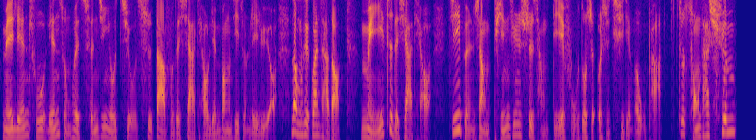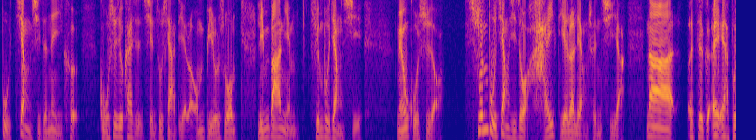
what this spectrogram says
美联储联总会曾经有九次大幅的下调联邦基准利率哦。那我们可以观察到，每一次的下调，基本上平均市场跌幅都是二十七点二五趴。就从它宣布降息的那一刻，股市就开始显著下跌了。我们比如说，零八年宣布降降息，美国股市哦，宣布降息之后还跌了两成七啊。那呃，这个哎呀，不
